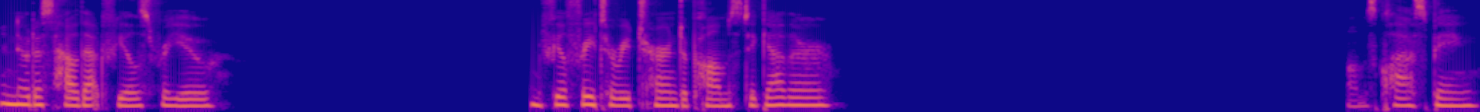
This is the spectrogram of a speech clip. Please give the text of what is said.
And notice how that feels for you. And feel free to return to palms together, palms clasping,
